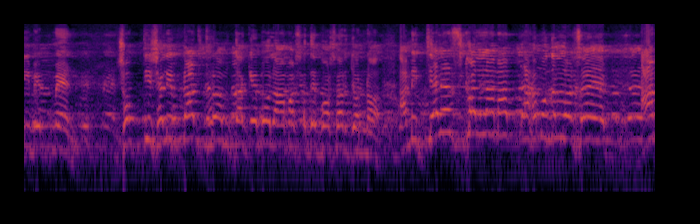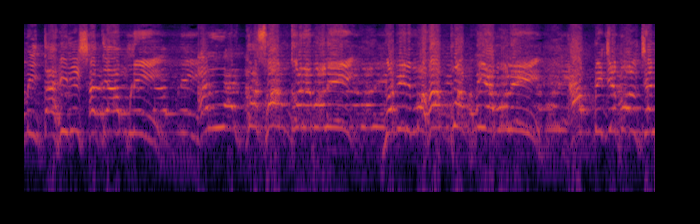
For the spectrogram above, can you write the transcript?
ডিবেটম্যান শক্তিশালী প্ল্যাটফর্ম তাকে বলো আমার সাথে বসার জন্য। আমি চ্যালেঞ্জ করলাম আহমদুল্লাহ তাহিরের সাথে আপনি আল্লাহর কসম করে বলি, নবীর মহাব্বত নিয়ে বলি, আপনি যে বলছেন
